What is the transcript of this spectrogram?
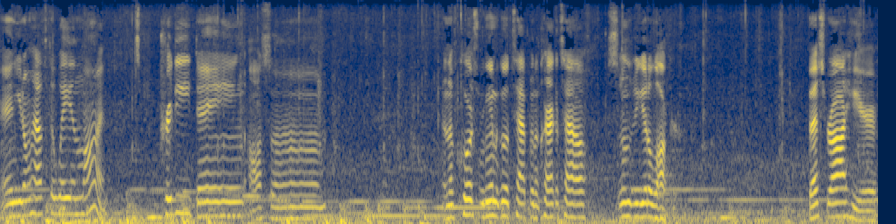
and you don't have to wait in line. It's pretty dang awesome. And of course, we're gonna go tap in a Krakatoa as soon as we get a locker. Best ride here.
